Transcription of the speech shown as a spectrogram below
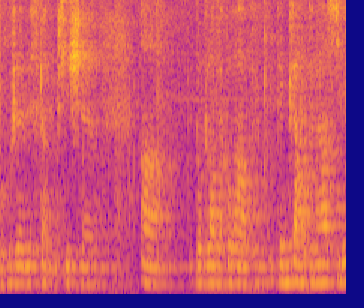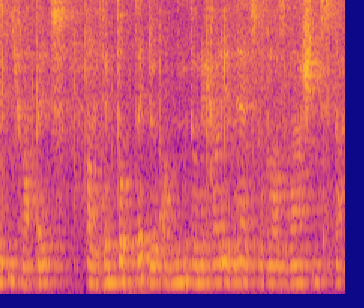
bohužel dneska nepřišel. A to byla taková tenkrát 12-letý chlapec, ale ten to vedl a oni mu to nechali vést. To byla zvláštní vztah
